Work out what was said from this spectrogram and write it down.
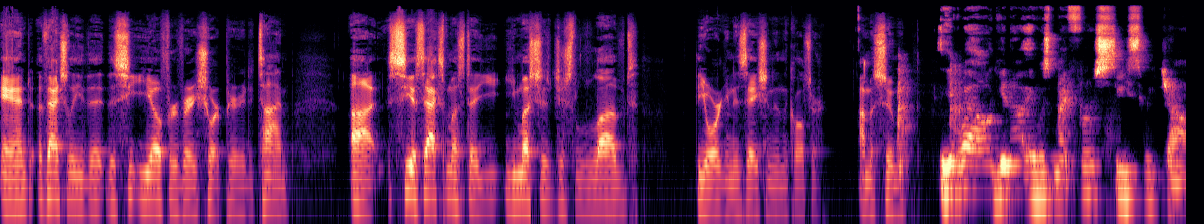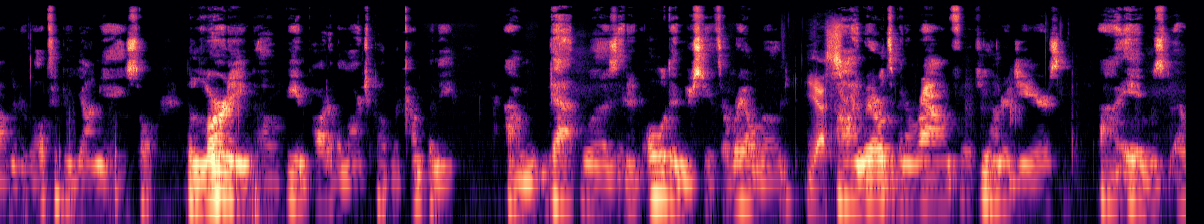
and eventually the the CEO for a very short period of time. Uh, CSX must have you must have just loved the organization and the culture. I'm assuming. Well, you know, it was my first C-suite job at a relatively young age, so the learning of being part of a large public company um, that was in an old industry. It's a railroad. Yes. Uh, and railroads have been around for a few hundred years. Uh, it was uh,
